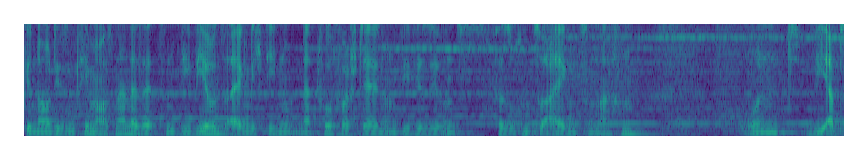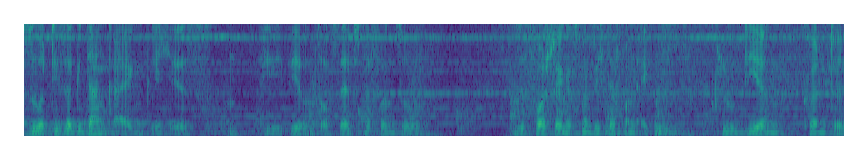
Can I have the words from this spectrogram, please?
genau diesem Thema auseinandersetzen, wie wir uns eigentlich die Natur vorstellen und wie wir sie uns versuchen zu eigen zu machen und wie absurd dieser Gedanke eigentlich ist und wie wir uns auch selbst davon so, diese Vorstellung, dass man sich davon exkludieren könnte.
